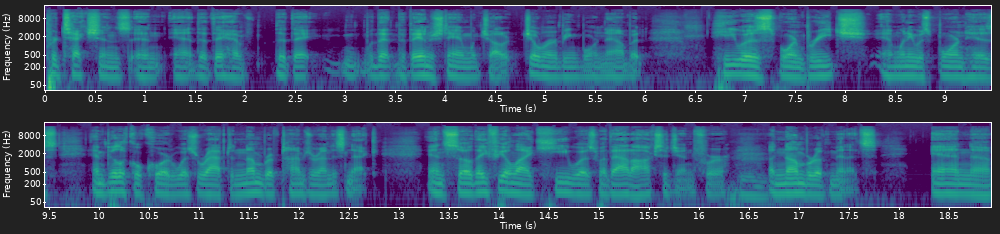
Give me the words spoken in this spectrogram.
protections and, and that they have that they that, that they understand when child, children are being born now but he was born breech and when he was born his umbilical cord was wrapped a number of times around his neck and so they feel like he was without oxygen for a number of minutes and uh,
